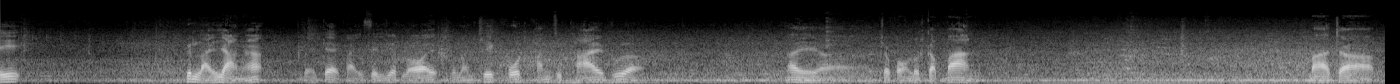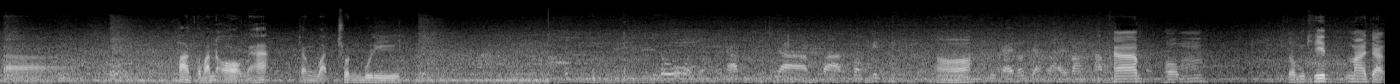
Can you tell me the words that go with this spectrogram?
ด์ ขึ้นหลายอย่างฮะ แต่แก้ไขเสร็จเรียบร้อยกำลังเช็คโค้ดครั้งสุดท้ายเพื่อให้อ่าเจ้าของรถกลับบ้าน มาจากอ่าภาคตะวันออกนะฮะ จังหวัดชนบุรีครับอยากฝากความคิดอ๋อผู้ใช้รถอย่างไรบ้างครับ ครับ ผมสมคิดมาจาก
